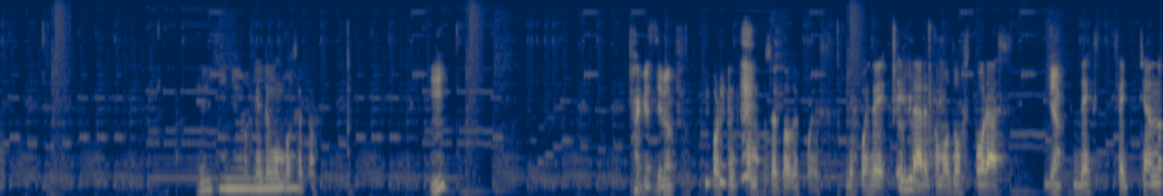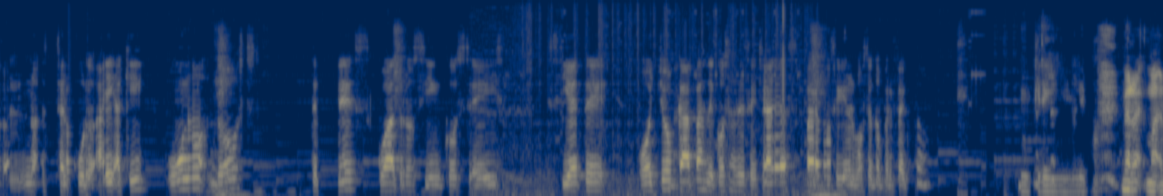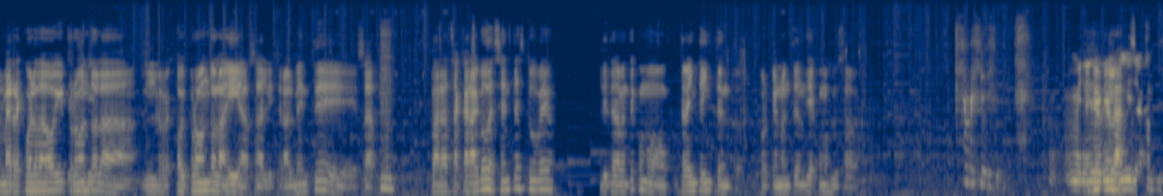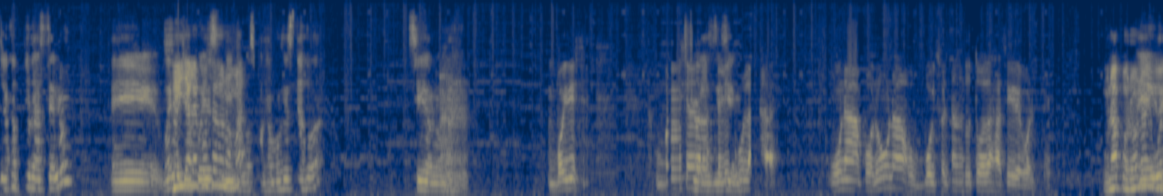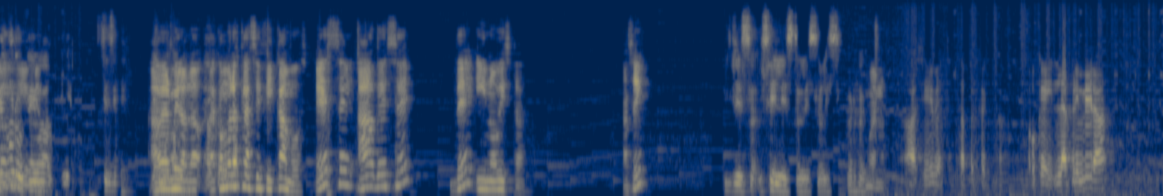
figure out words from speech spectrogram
El señor. Por de fin tengo un boceto. ¿Mm? ¿Para qué sirve? Por fin tengo un boceto después. Después de estar como dos horas Ya. desechando, no, se lo juro, hay aquí uno, dos, tres, cuatro, cinco, seis, siete, ocho capas de cosas desechadas para conseguir el boceto perfecto. Increíble. Me, re- me recuerda hoy probando la hoy probando la IA, o sea, literalmente, o sea, para sacar algo decente estuve literalmente como 30 intentos, porque no entendía cómo se usaba. Que la- Vale, ya, ya capturaste, ¿no? Eh, bueno, Sí, ya ya, le pues, puse Don mientras Omar. nos pagamos esta joda. Sí, Don Omar. Voy, dic- voy diciendo las películas una por una o voy soltando todas así de golpe. Una por una Eh, y, una por una. Sí, sí. A ver, mira, la- Ok. ¿cómo las clasificamos? S, A, B, C, D y no vista. ¿Así? Listo, sí, listo, listo, listo. Perfecto. Bueno, Así ves, está perfecto. Ok, la primera,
